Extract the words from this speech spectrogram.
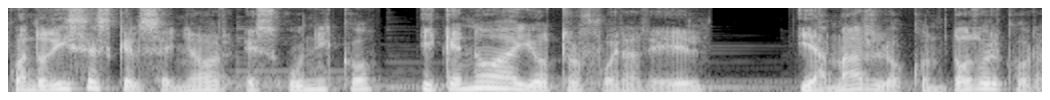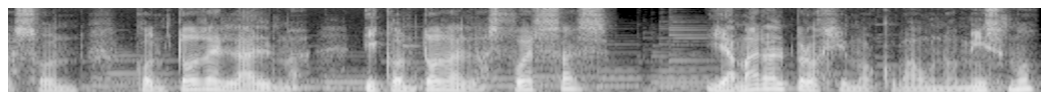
cuando dices que el Señor es único y que no hay otro fuera de Él, y amarlo con todo el corazón, con toda el alma y con todas las fuerzas, y amar al prójimo como a uno mismo,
